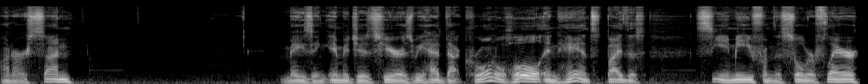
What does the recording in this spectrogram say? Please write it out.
on our sun. Amazing images here as we had that coronal hole enhanced by the CME from the solar flare,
